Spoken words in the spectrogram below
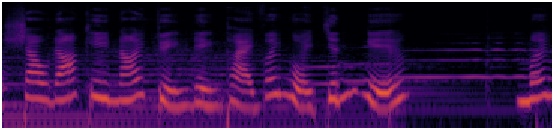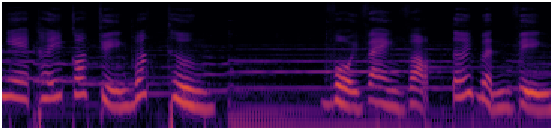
Sau đó khi nói chuyện điện thoại với Ngụy Chính Nghĩa, Mới nghe thấy có chuyện bất thường. Vội vàng vọt tới bệnh viện.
